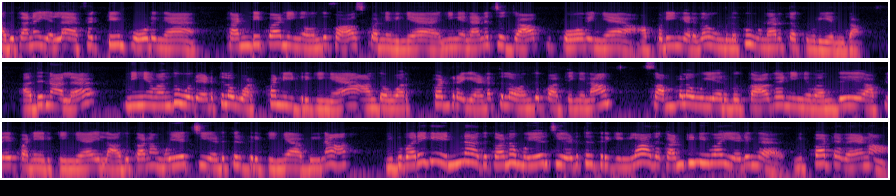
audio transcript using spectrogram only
அதுக்கான எல்லா எஃபெக்டையும் போடுங்க. கண்டிப்பாக நீங்கள் வந்து பாஸ் பண்ணுவீங்க. நீங்கள் நினச்ச ஜாப் போவீங்க அப்படிங்கிறத உங்களுக்கு உணர்த்தக்கூடியது தான் அதனால நீங்கள் வந்து ஒரு இடத்துல ஒர்க் பண்ணிட்டு இருக்கீங்க அந்த ஒர்க் பண்ணுற இடத்துல வந்து பார்த்தீங்கன்னா சம்பள உயர்வுக்காக நீங்கள் வந்து அப்ளை பண்ணியிருக்கீங்க இல்லை அதுக்கான முயற்சி எடுத்துட்டு இருக்கீங்க அப்படின்னா இது வரைக்கும் என்ன அதுக்கான முயற்சி எடுத்துட்டு இருக்கீங்களோ அதை கண்டினியூவாக எடுங்க. நிப்பாட்ட வேணாம்.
